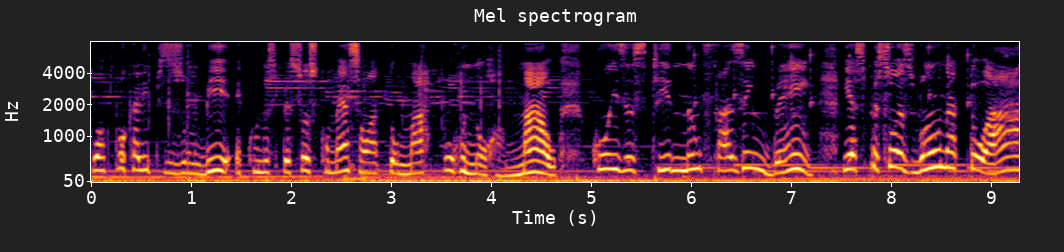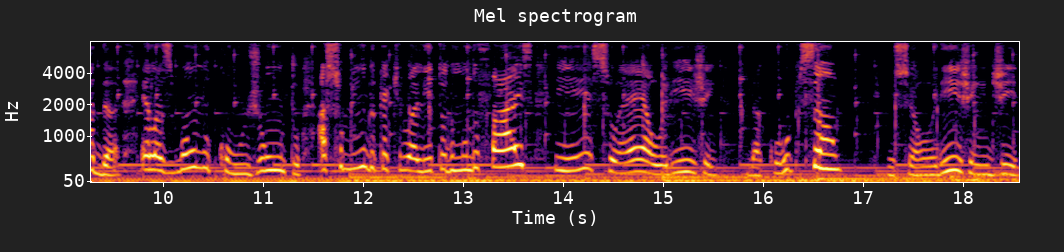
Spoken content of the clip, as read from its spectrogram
O apocalipse zumbi é quando as pessoas começam a tomar por normal coisas que não fazem bem e as pessoas vão na toada, elas vão no conjunto, assumindo que aquilo ali todo mundo faz e isso é a origem da corrupção. Isso é a origem de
